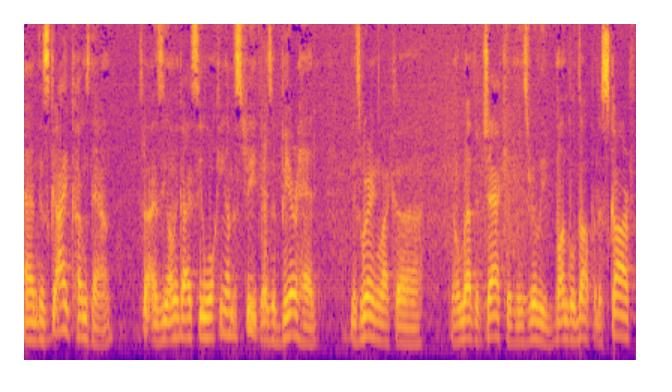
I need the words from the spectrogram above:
And this guy comes down, so he's the only guy I see walking on the street. He has a beer head, and he's wearing like a you know, leather jacket, and he's really bundled up with a scarf.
